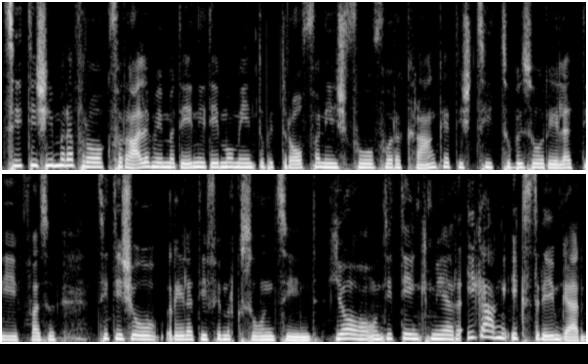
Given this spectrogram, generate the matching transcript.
Zeit ist immer eine Frage, vor allem wenn man dann in dem Moment betroffen ist von, von einer Krankheit, ist Zeit sowieso relativ. Also Zeit ist schon relativ, wenn wir gesund sind. Ja, und ich denke mir, ich gehe extrem gerne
